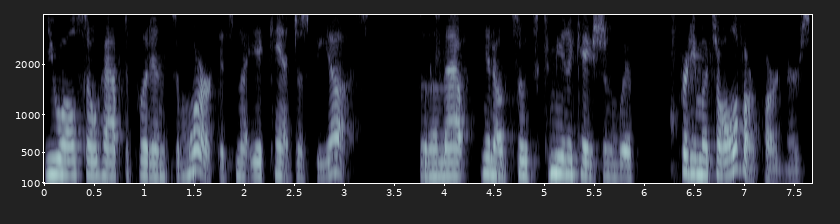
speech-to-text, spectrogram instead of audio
you also have to put in some work. It's not, it can't just be us. So then that, you know, so it's communication with pretty much all of our partners.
